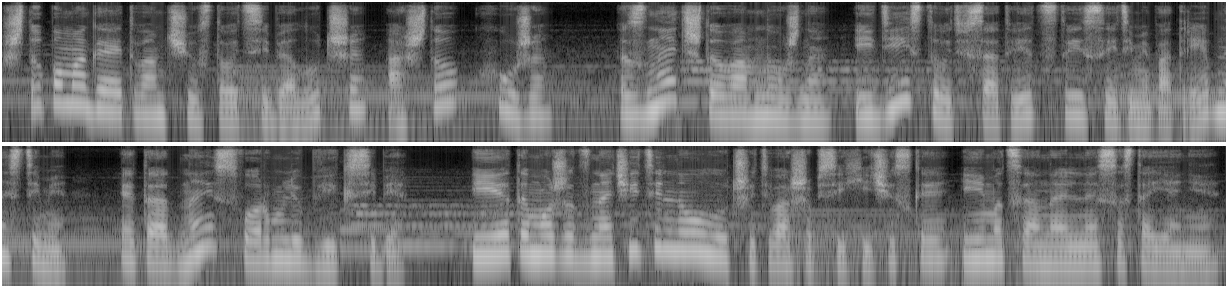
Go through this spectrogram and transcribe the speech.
что помогает вам чувствовать себя лучше, а что хуже. Знать, что вам нужно, и действовать в соответствии с этими потребностями – это одна из форм любви к себе. И это может значительно улучшить ваше психическое и эмоциональное состояние,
